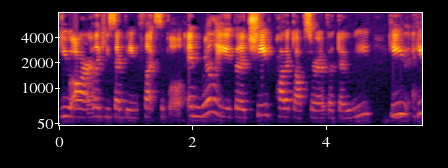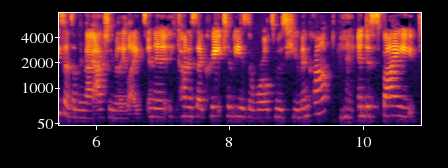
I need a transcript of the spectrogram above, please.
you are like you said being flexible and really the chief product officer of adobe he he said something that I actually really liked, and it he kind of said creativity is the world's most human craft, mm-hmm. and despite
